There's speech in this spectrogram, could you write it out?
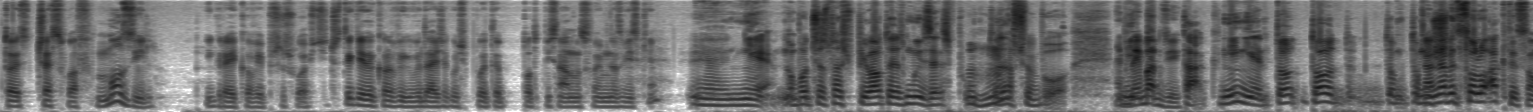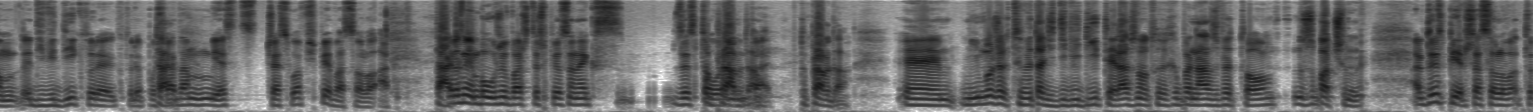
To jest Czesław Mozil i Grejkowie przyszłości. Czy ty kiedykolwiek wydałeś jakąś płytę podpisaną swoim nazwiskiem? Y, Nie, no bo Czesław śpiewał to jest mój zespół, to zawsze było. Jak Nie- najbardziej. Tak, nie, nie, to, to, to, to nawet solo akty są, DVD, które, które posiadam, jest Czesław śpiewa solo akt. Tak. Ja rozumiem, bo używasz też piosenek z To zespołem. prawda, tak. to prawda. E, mimo, że chcę wydać DVD teraz, no to chyba nazwę to, no zobaczymy. Ale to jest pierwsza solowa, to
